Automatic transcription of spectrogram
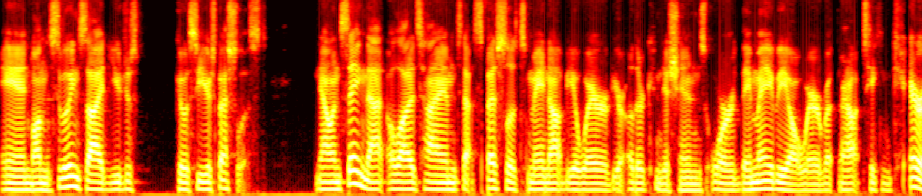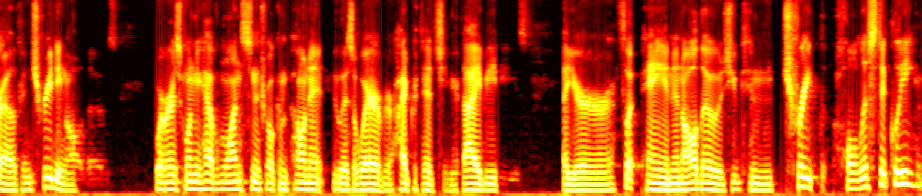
And on the civilian side, you just go see your specialist. Now, in saying that, a lot of times that specialist may not be aware of your other conditions, or they may be aware, but they're not taking care of and treating all those. Whereas when you have one central component who is aware of your hypertension, your diabetes, your foot pain, and all those, you can treat holistically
